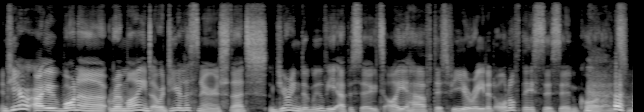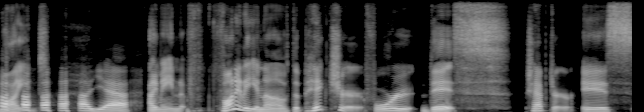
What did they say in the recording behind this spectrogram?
And here I want to remind our dear listeners that during the movie episodes, I have this theory that all of this is in Coraline's mind. yeah. I mean, f- funnily enough, the picture for this chapter is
